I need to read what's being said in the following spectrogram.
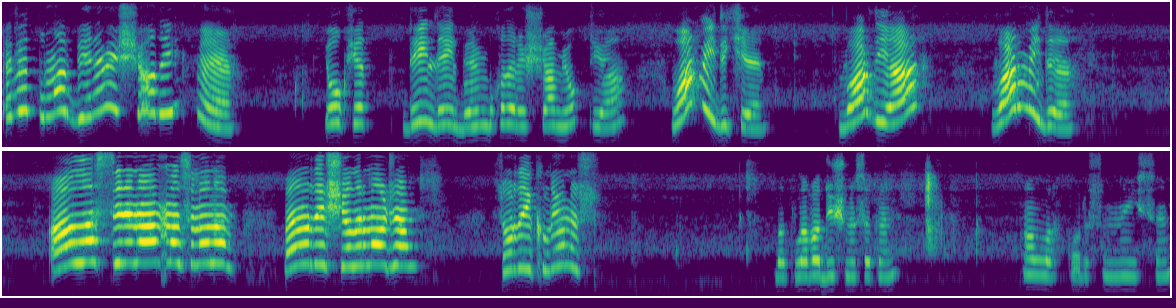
Evet bunlar benim eşya değil mi? Yok ya değil değil. Benim bu kadar eşyam yoktu ya. Var mıydı ki? Vardı ya. Var mıydı? Allah seni ne yapmasın oğlum. Ben orada eşyalarımı alacağım. Siz orada yıkılıyorsunuz. Bak lava düşme sakın. Allah korusun neyse.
